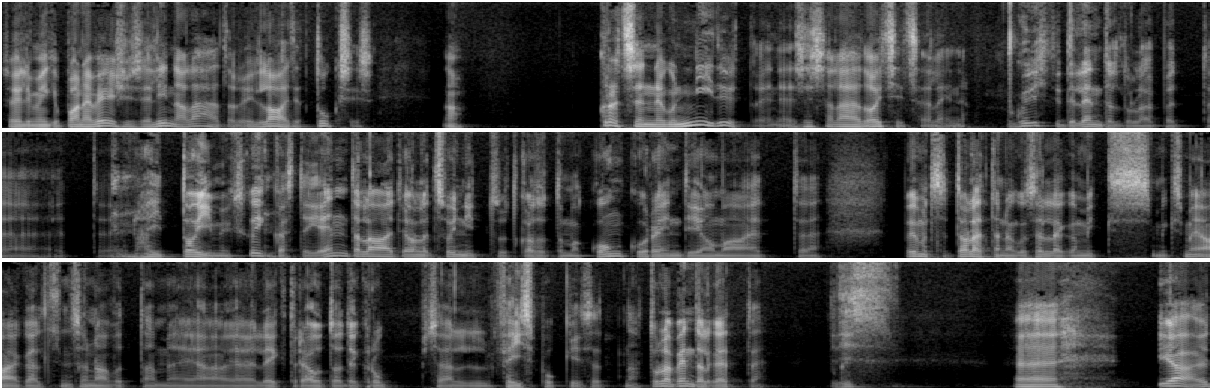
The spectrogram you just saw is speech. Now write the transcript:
see oli mingi Panevežise linna lähedal oli laadijad tuksis. noh, kurat, see on nagu nii tüütu, on ju, ja siis sa lähed otsid seal, on ju. kui tihti teil endal tuleb, et, et noh, ei toimi, ükskõik, kas teie enda laadija, oled sunnitud kasutama konkurendi oma, et põhimõtteliselt te olete nagu sellega, miks, miks me aeg-ajalt siin sõna võtame ja, ja elektriautode grupp seal Facebookis, et noh, tuleb endal ka ette. Ja siis äh, jaa,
